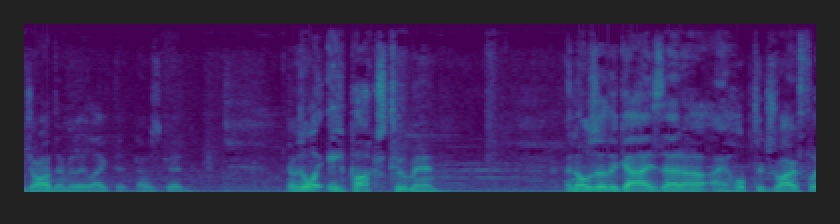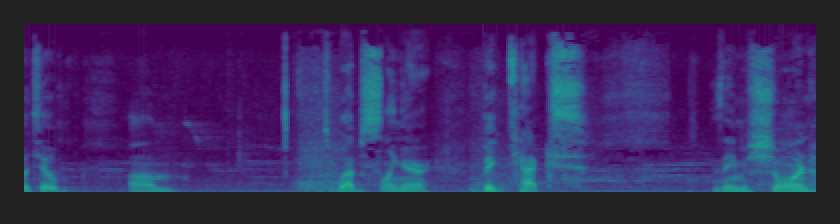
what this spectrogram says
Jonathan really liked it. That was good. It was only eight bucks too, man. And those are the guys that uh, I hope to drive for too. Um, it's Web Slinger, Big Tex. His name is Sean.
